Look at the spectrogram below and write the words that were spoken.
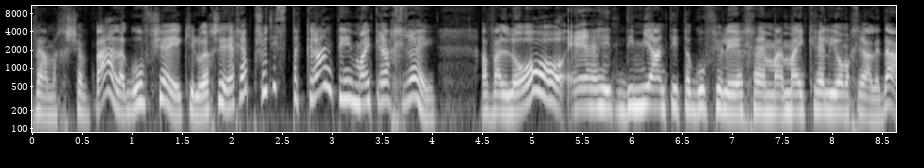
והמחשבה על הגוף שכאילו איך, ש- איך פשוט הסתקרנתי מה יקרה אחרי. אבל לא אה, דמיינתי את הגוף שלי איך מה, מה יקרה לי יום אחרי הלידה.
